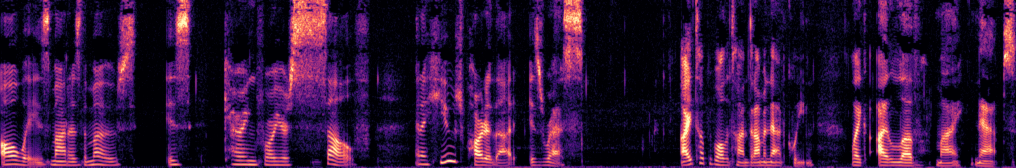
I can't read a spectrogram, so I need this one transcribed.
always matters the most is caring for yourself. And a huge part of that is rest. I tell people all the time that I'm a nap queen. Like, I love my naps.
